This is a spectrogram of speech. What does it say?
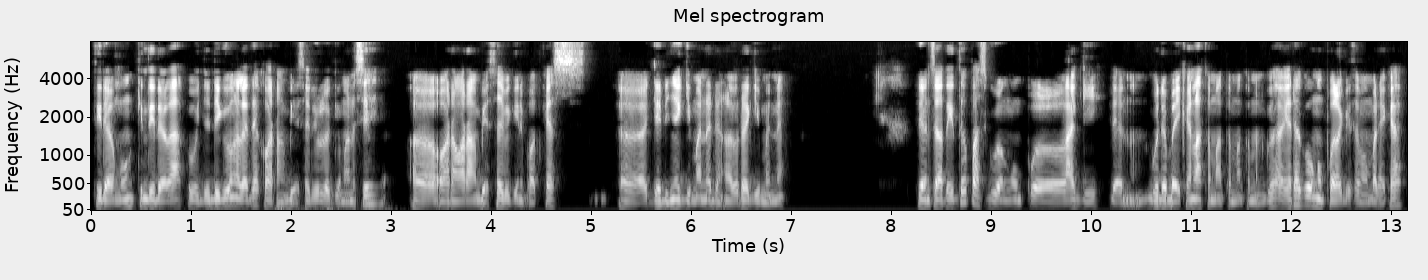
Tidak mungkin tidak laku. Jadi gue ngeliatnya ke orang biasa dulu. Gimana sih uh, orang-orang biasa bikin podcast uh, jadinya gimana dan alurnya gimana. Dan saat itu pas gue ngumpul lagi dan gue udah baikan lah sama teman-teman gue akhirnya gue ngumpul lagi sama mereka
